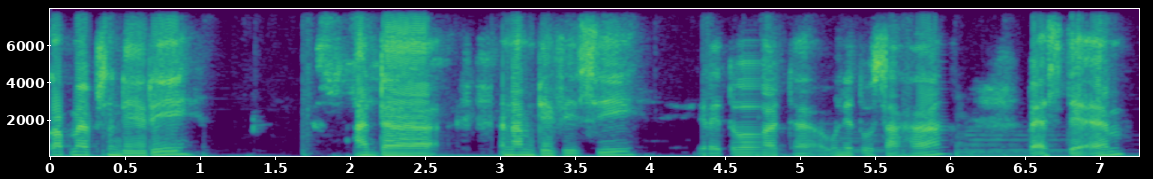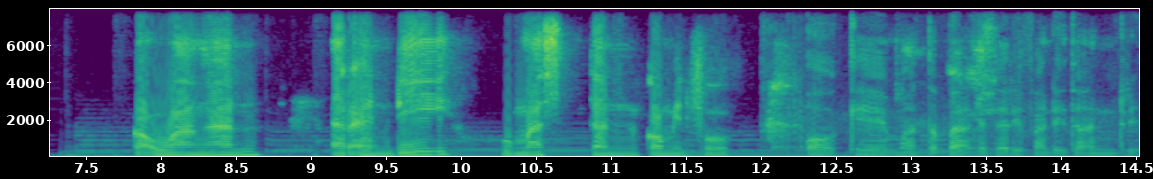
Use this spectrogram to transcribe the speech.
Kopmap sendiri ada enam divisi yaitu ada unit usaha, PSDM, keuangan, R&D, Humas dan Kominfo. Oke, mantep banget dari Fandi dan Andri.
